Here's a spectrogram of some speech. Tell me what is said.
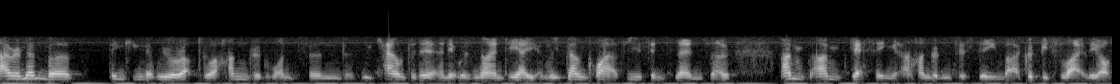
I remember thinking that we were up to 100 once, and we counted it, and it was 98, and we've done quite a few since then. So I'm I'm guessing 115, but I could be slightly off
